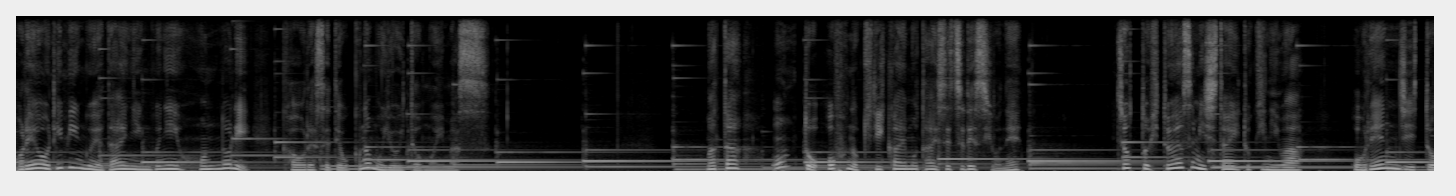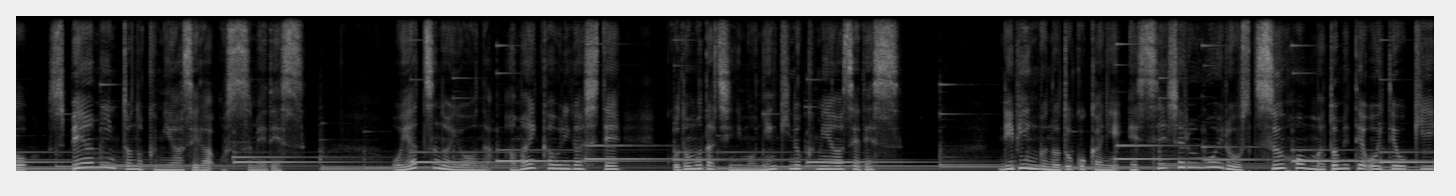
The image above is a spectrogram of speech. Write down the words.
これをリビングやダイニングにほんのり香らせておくのも良いと思います。またオンとオフの切り替えも大切ですよね。ちょっと一休みしたい時にはオレンジとスペアミントの組み合わせがおすすめです。おやつのような甘い香りがして子どもたちにも人気の組み合わせです。リビングのどこかにエッセンシャルオイルを数本まとめて置いておき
